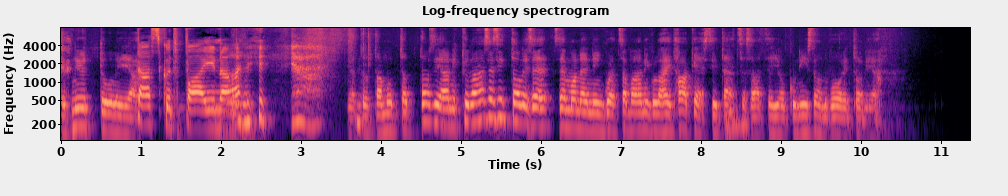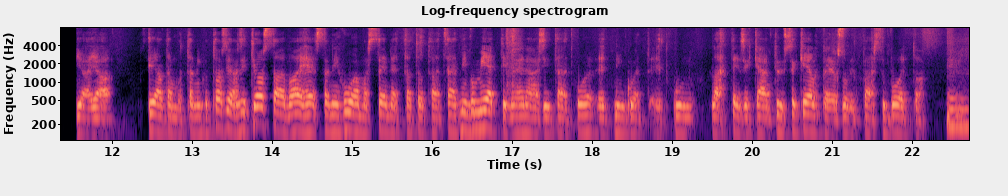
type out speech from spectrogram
että nyt tuli. Ja, Taskut painaa. Niin. Ja tota, mutta tosiaan, niin kyllähän se sitten oli se semmoinen, niin kuin, että sä vaan niin kuin lähdit hakemaan sitä, että sä saat sen jonkun ison voiton ja, ja, ja sieltä, mutta niin kuin tosiaan sitten jossain vaiheessa niin huomasi sen, että, tota, että sä et niin kuin miettinyt enää sitä, että, voi, että, niin kuin, että, että kun lähtee se kääntyä se kelkka, jos olit päässyt voitto, mm.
